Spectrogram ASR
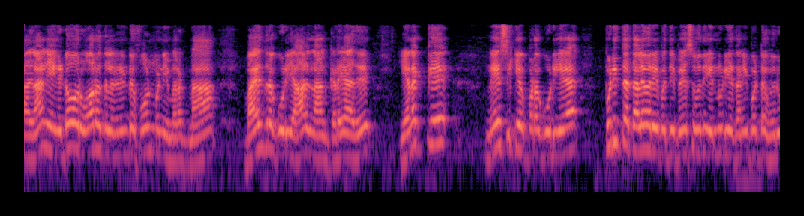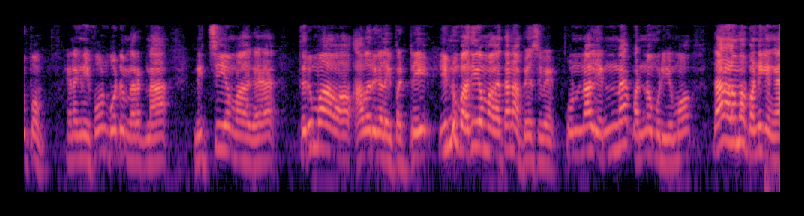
அதனால் என்கிட்ட ஒரு ஓரத்தில் நின்று ஃபோன் பண்ணி மிரட்டினா பயந்துடக்கூடிய ஆள் நான் கிடையாது. எனக்கு நேசிக்கப்படக்கூடிய பிடித்த தலைவரை பற்றி பேசுவது என்னுடைய தனிப்பட்ட விருப்பம். எனக்கு நீ ஃபோன் போட்டு மிரட்டினா நிச்சயமாக திருமா அவர்களை பற்றி இன்னும் அதிகமாகத்தான் நான் பேசுவேன். உன்னால் என்ன பண்ண முடியுமோ தாராளமாக பண்ணிக்கங்க.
